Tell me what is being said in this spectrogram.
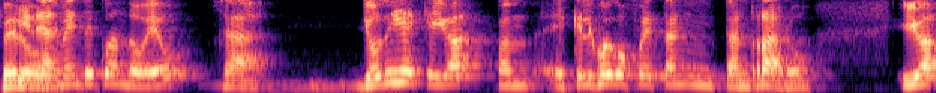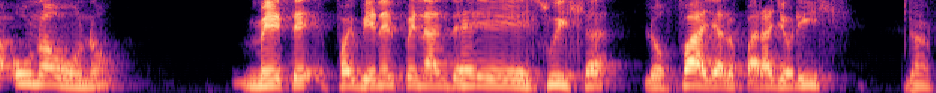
Pero- Y realmente cuando veo, o sea, yo dije que iba, es que el juego fue tan, tan raro, iba uno a uno mete, fue- viene el penal de Suiza, lo falla, lo para Lloris. Ya.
